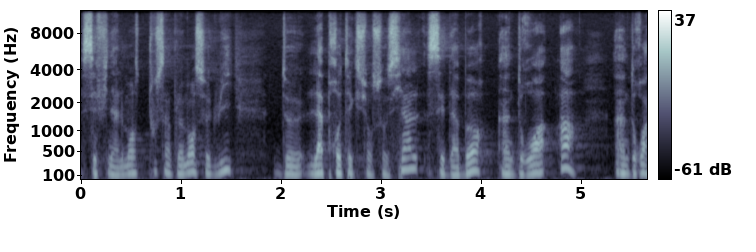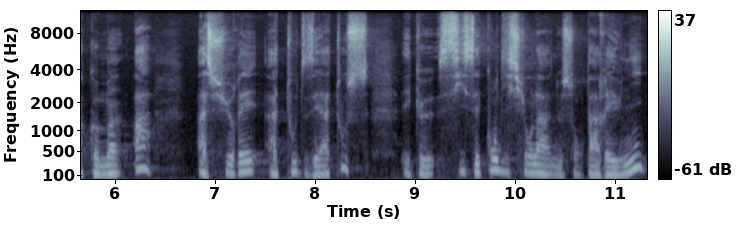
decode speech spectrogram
c'est finalement tout simplement celui de la protection sociale, c'est d'abord un droit à, un droit commun à, assuré à toutes et à tous. Et que si ces conditions-là ne sont pas réunies,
